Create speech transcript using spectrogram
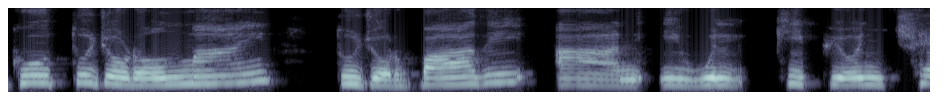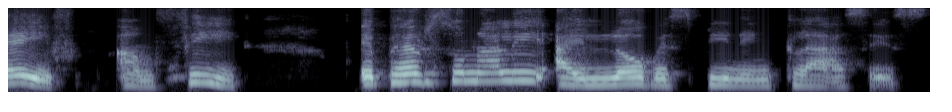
good to your own mind, to your body, and it will keep you in shape and fit. Uh, personally, I love spinning classes.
